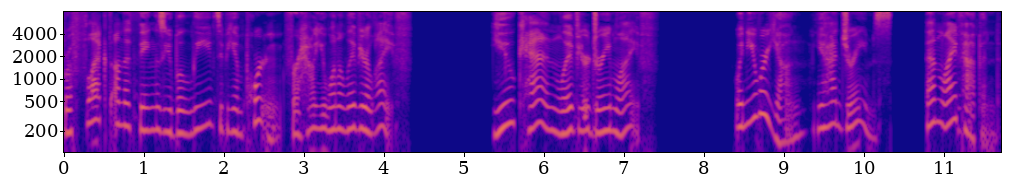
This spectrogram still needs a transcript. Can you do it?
Reflect on the things you believe to be important for how you want to live your life. You can live your dream life. When you were young, you had dreams. Then life happened.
